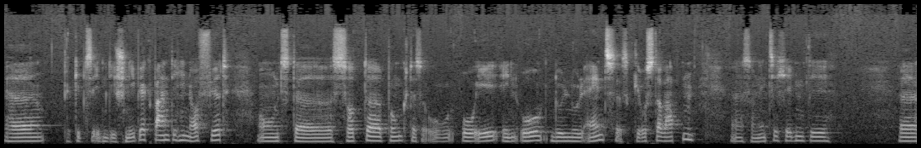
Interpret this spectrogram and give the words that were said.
Äh, da gibt es eben die Schneebergbahn, die hinaufführt. Und der Sotterpunkt, also OENO 001, das Klosterwappen, äh, so nennt sich eben die, äh,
